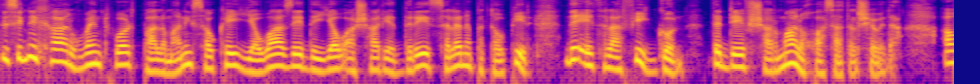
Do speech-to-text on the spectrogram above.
د سیډني ښار وینت ورد پارلماني څوکۍ یوازې د یو اعشاریه درې سلنه په توپیر د ایتلافي ګوند د ډیف شارما له خوا ساتل شوې ده او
